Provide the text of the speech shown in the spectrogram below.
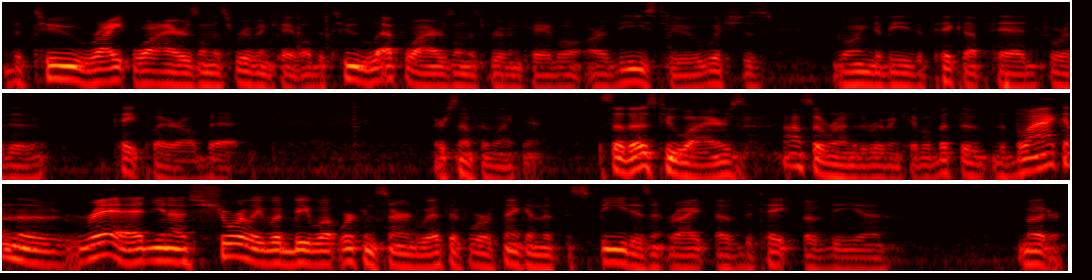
the two right wires on this ribbon cable. The two left wires on this ribbon cable are these two, which is going to be the pickup head for the tape player, I'll bet. Or something like that. So those two wires also run to the ribbon cable. But the, the black and the red, you know, surely would be what we're concerned with if we're thinking that the speed isn't right of the tape of the uh, motor.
